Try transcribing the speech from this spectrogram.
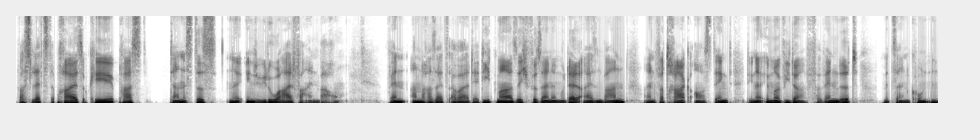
was letzter Preis, okay, passt, dann ist das eine Individualvereinbarung. Wenn andererseits aber der Dietmar sich für seine Modelleisenbahn einen Vertrag ausdenkt, den er immer wieder verwendet mit seinen Kunden,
